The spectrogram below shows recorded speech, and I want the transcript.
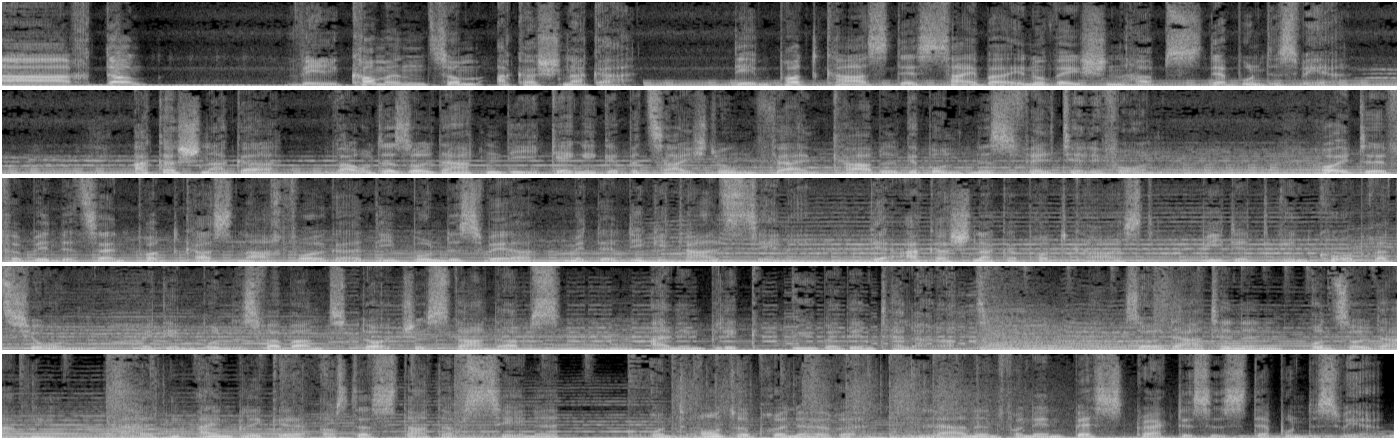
Achtung! Willkommen zum Ackerschnacker, dem Podcast des Cyber Innovation Hubs der Bundeswehr. Ackerschnacker war unter Soldaten die gängige Bezeichnung für ein kabelgebundenes Feldtelefon. Heute verbindet sein Podcast-Nachfolger die Bundeswehr mit der Digitalszene. Der Ackerschnacker Podcast bietet in Kooperation mit dem Bundesverband Deutsche Startups einen Blick über den Tellerrand. Soldatinnen und Soldaten erhalten Einblicke aus der Startup-Szene und Entrepreneure lernen von den Best Practices der Bundeswehr.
